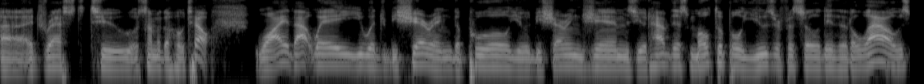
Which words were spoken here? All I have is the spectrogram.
uh, addressed to some of the hotel. Why? That way you would be sharing the pool, you would be sharing gyms, you'd have this multiple user facility that allows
